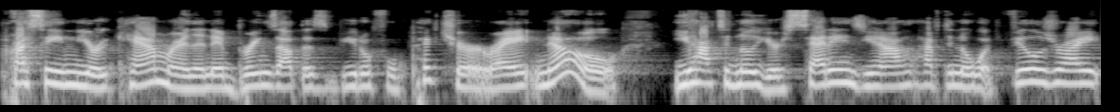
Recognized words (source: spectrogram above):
pressing your camera and then it brings out this beautiful picture, right? No, you have to know your settings. You now have to know what feels right.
